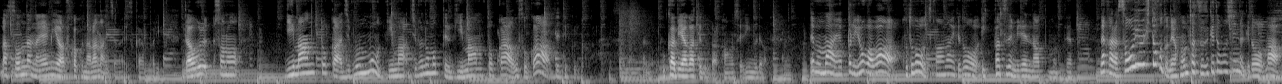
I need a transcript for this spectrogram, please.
まあ、そんな悩みは深くならないじゃないですかやっぱり。だその欺瞞とか自分も欺瞞自分の持ってる欺瞞とか嘘が出てくるからあの浮かび上がってくるからカウンセリングでは。でもまあやっぱりヨガは言葉を使わないけど一発で見れるなと思って。だからそういう一言ね本当は続けてほしいんだけどま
